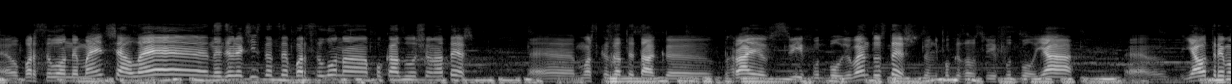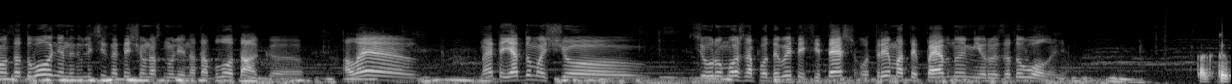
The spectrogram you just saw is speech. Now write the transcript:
е, У Барселони менше, але не дивлячись на це, Барселона показувала, що вона теж, е, можна сказати так, е, грає в свій футбол. Ювентус теж сьогодні показав свій футбол. Я, я отримав задоволення, не дивлячись на те, що в нас нулі на табло, так. Але, знаєте, я думаю, що цю гру можна подивитись і теж отримати певною мірою задоволення. Так, так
